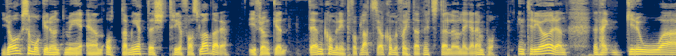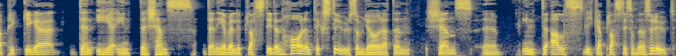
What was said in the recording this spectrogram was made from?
Jag som åker runt med en 8 meters trefasladdare i frunken, den kommer inte få plats. Jag kommer få hitta ett nytt ställe att lägga den på. Interiören, den här gråa, prickiga, den är inte, den känns, den är väldigt plastig. Den har en textur som gör att den känns eh, inte alls lika plastig som den ser ut.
